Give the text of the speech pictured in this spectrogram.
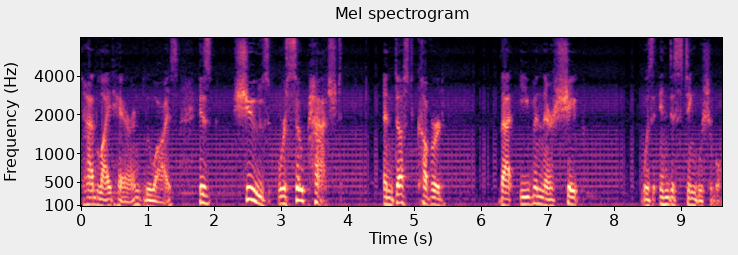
had light hair and blue eyes. His shoes were so patched and dust covered that even their shape was indistinguishable.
